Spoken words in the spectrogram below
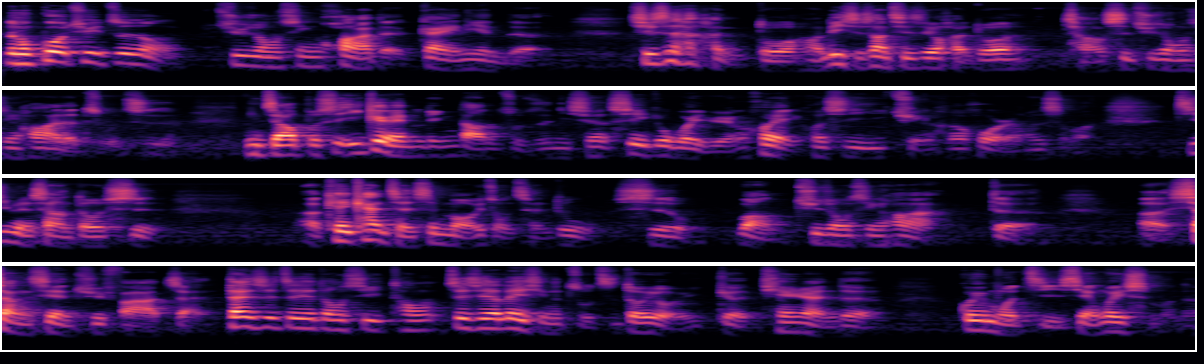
那么过去这种去中心化的概念的，其实很多哈，历史上其实有很多尝试去中心化的组织。你只要不是一个人领导的组织，你是是一个委员会或是一群合伙人或者什么，基本上都是。呃，可以看成是某一种程度是往去中心化的呃象限去发展，但是这些东西通这些类型的组织都有一个天然的规模极限，为什么呢？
